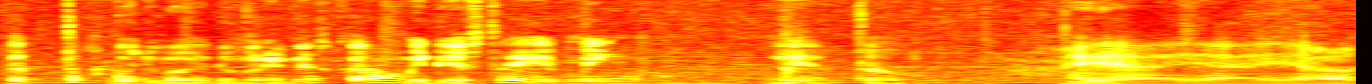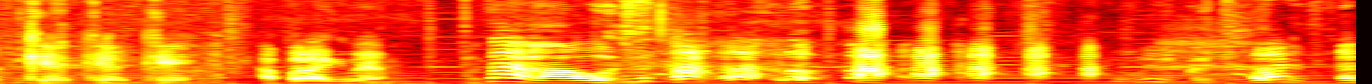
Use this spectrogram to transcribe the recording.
Tetap gue juga dengerinnya sekarang media streaming gitu. Iya, iya, iya. Oke, oke, oke. Apalagi, Bam? Tahu salah. Gue ikut aja.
